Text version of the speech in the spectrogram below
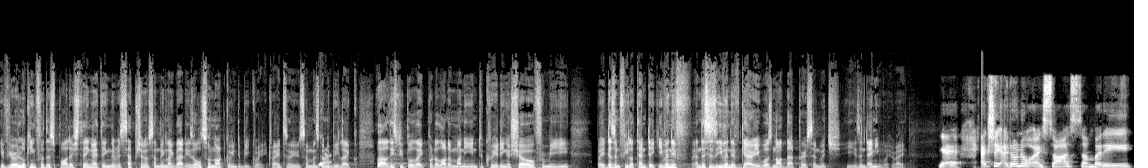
if you're looking for this polished thing, I think the reception of something like that is also not going to be great, right? So someone's yeah. going to be like, well, these people like put a lot of money into creating a show for me, but it doesn't feel authentic, even if, and this is even if Gary was not that person, which he isn't anyway, right? Yeah. Actually, I don't know. I saw somebody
